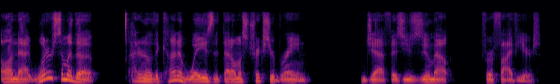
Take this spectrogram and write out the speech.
on that? What are some of the I don't know, the kind of ways that that almost tricks your brain, Jeff, as you zoom out for five years?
